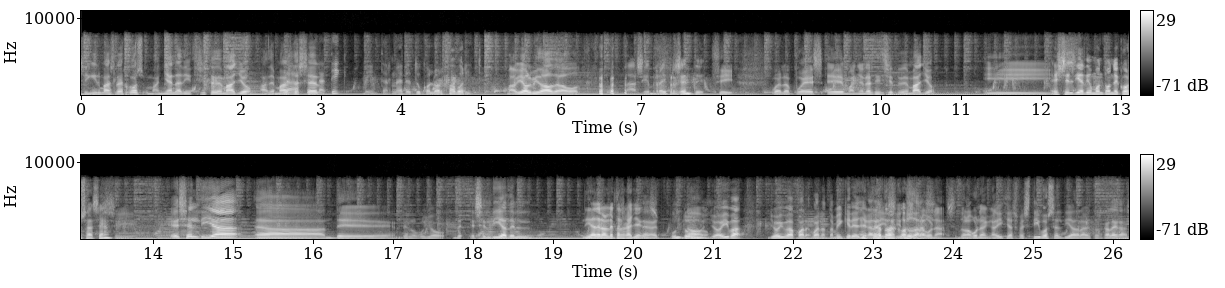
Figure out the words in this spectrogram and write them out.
sin ir más lejos, mañana 17 de mayo, además La de ser, TIC de Internet de tu color favorito. me había olvidado de la voz. Está siempre ahí presente. Sí. Bueno, pues eh, mañana es 17 de mayo y Es el día de un montón de cosas, ¿eh? Sí. Es el día ah, de, del orgullo. de- es el día del. Día de las letras gallegas. eh, punto no, uno. Yo iba, yo iba para. Bueno, también quería llegar Entre ahí, sin duda alguna. Sin duda alguna, en Galicia es festivo, es el día de las letras galegas.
